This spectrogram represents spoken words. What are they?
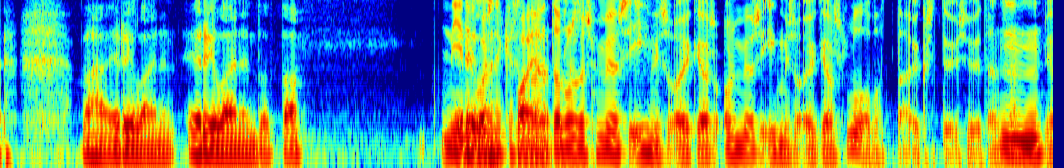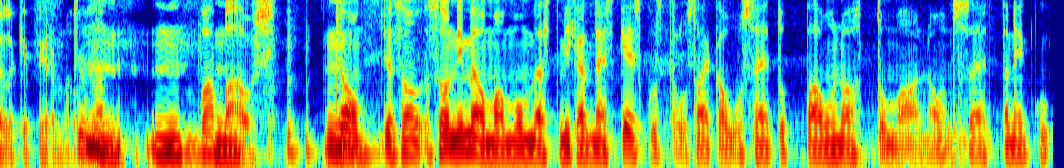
vähän erilainen, erilainen tota, niin, voisi ehkä sanoa, että on myös, myös ihmisoikeus, on myös ihmisoikeus luovuttaa yksityisyytensä mm. jollekin firmalle. Mm. Mm. Vapaus. Mm. Joo, ja se on, se on nimenomaan mun mielestä, mikä näissä keskustelussa aika usein tuppaa unohtumaan, on se, että niin kuin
